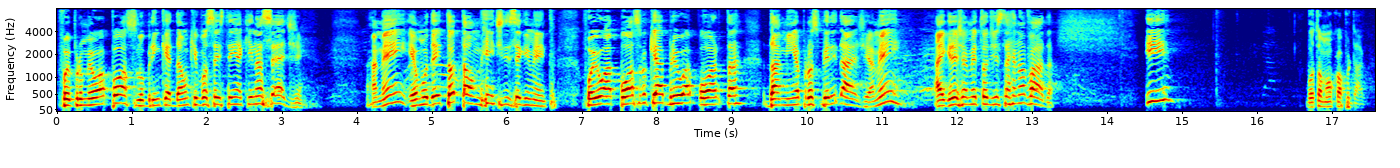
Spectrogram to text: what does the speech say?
foi para o meu apóstolo, o brinquedão que vocês têm aqui na sede. Amém? Eu mudei totalmente de segmento. Foi o apóstolo que abriu a porta da minha prosperidade. Amém? A igreja metodista renovada. E. Vou tomar um copo d'água.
